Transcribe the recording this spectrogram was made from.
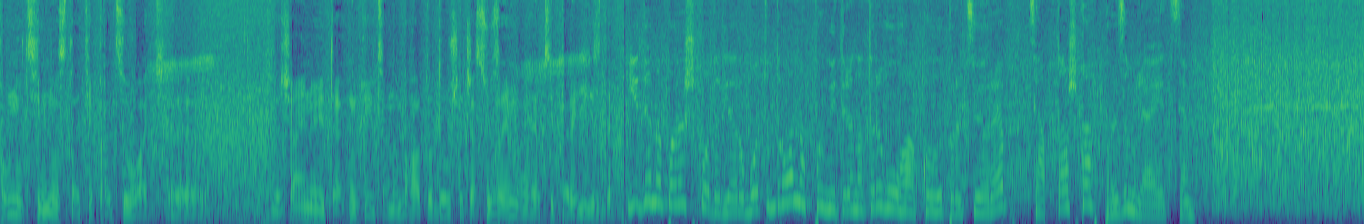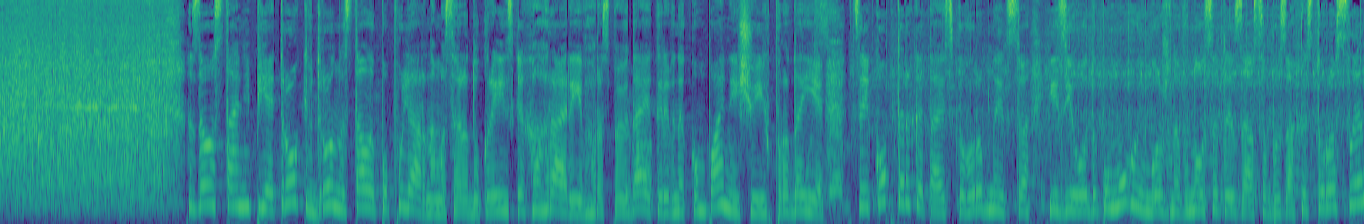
повноцінно стати працювати. Е, Звичайною технікою це набагато довше часу займає ці переїзди. Єдина перешкода для роботи дрона – повітряна тривога. Коли працює реп, ця пташка приземляється. За останні п'ять років дрони стали популярними серед українських аграріїв, розповідає керівник компанії, що їх продає. Цей коптер китайського виробництва. І з його допомогою можна вносити засоби захисту рослин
